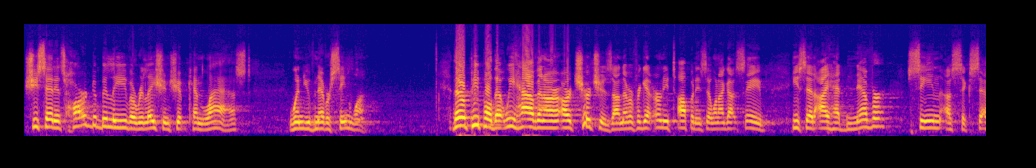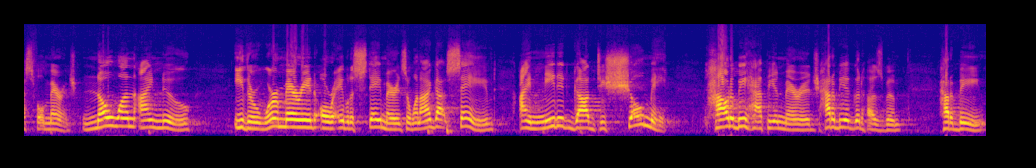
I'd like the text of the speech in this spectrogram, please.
She said it's hard to believe a relationship can last when you've never seen one. There are people that we have in our, our churches. I'll never forget Ernie Toppin. He said, When I got saved, he said, I had never seen a successful marriage. No one I knew either were married or were able to stay married. So when I got saved, I needed God to show me how to be happy in marriage, how to be a good husband, how to be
